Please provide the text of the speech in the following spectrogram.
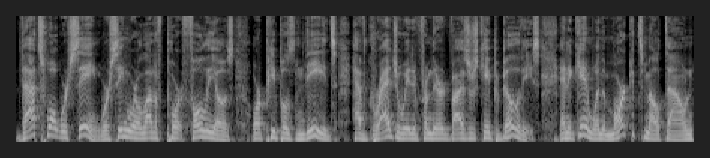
That's what we're seeing. We're seeing where a lot of portfolios or people's needs have graduated from their advisor's capabilities. And again, when the markets melt down,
